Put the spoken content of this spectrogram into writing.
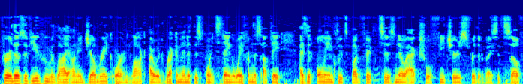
For those of you who rely on a jailbreak or unlock, I would recommend at this point staying away from this update as it only includes bug fixes, no actual features for the device itself.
